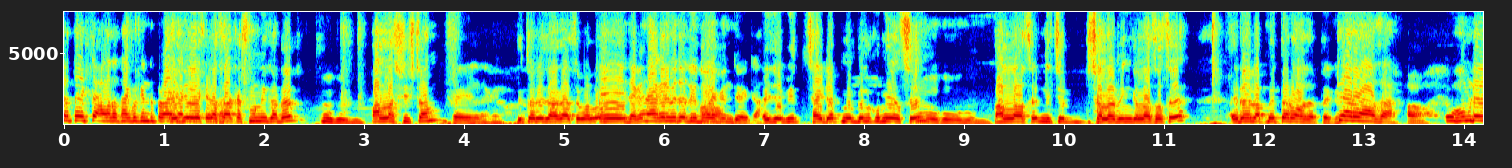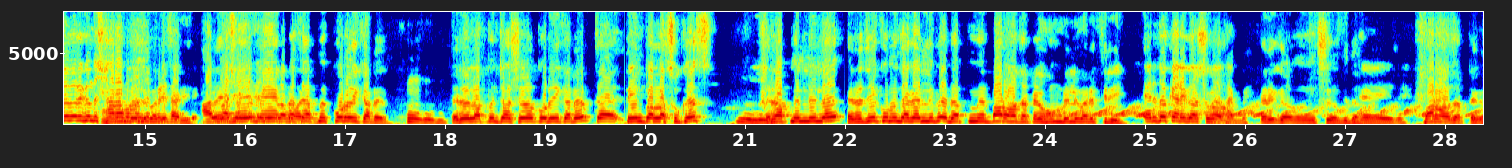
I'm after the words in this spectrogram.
থেকে একটা আলাদা থাকবে কিন্তু প্রাইস এই যে একটা আছে আকাশমণি কাঠের হুম হুম। পাল্লা সিস্টেম এই দেখেন। ভিতরে জায়গা আছে ভালো এই দেখেন আগের ভিতরে দুই কিন্তু এটা। এই যে সাইডে আপনার বেলকুনি আছে হুম হুম পাল্লা আছে নিচে স্যালারিং গ্লাস আছে। এটা হলো আপনি তেরো হাজার টাকা। তেরো হাজার। হ্যাঁ। হোম ডেলিভারি কিন্তু সারা বাংলাদেশে থাকবে। আর এই যে আপনার কোরই কাঠের। এটা হলো আপনি জয়সুরা কোরই কাঠের। তিন পাল্লা সুকেস এটা আপনি নিলে এটা যে কোনো জায়গায় নিবে এটা আপনার বারো হাজার টাকা হোম ডেলিভারি ফ্রি এটা তো ক্যারি করার সুবিধা থাকবে। সুবিধা। এই যে। বারো হাজার টাকা।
